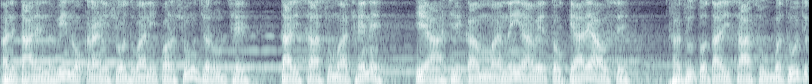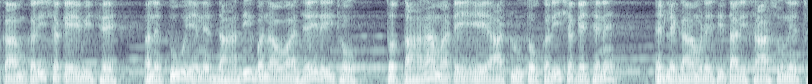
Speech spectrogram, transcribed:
અને તારે નવી નોકરાણી શોધવાની પણ શું જરૂર છે? તારી સાસુમાં છે ને, એ આજે કામમાં નહીં આવે તો ક્યારે આવશે? હજુ તો તારી સાસુ બધું જ કામ કરી શકે એવી છે, અને તું એને દાદી બનાવવા જઈ રહી છો, તો તારા માટે એ આટલું તો કરી શકે છે ને? એટલે ગામડેથી તારી સાસુને છ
